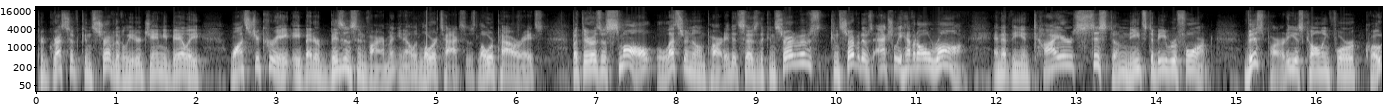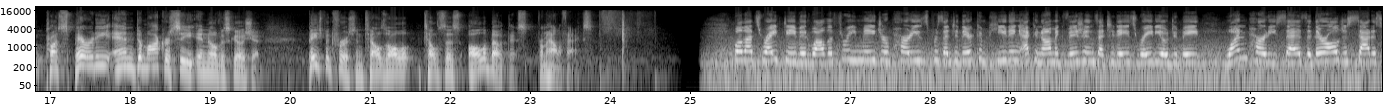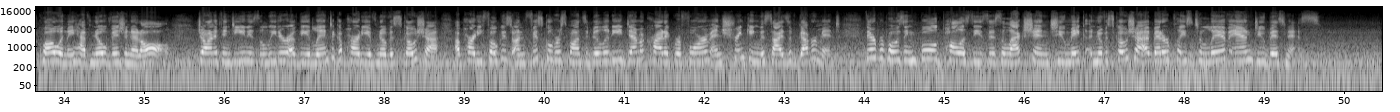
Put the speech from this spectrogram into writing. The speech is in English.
Progressive conservative leader Jamie Baillie wants to create a better business environment, you know, with lower taxes, lower power rates. But there is a small, lesser known party that says the conservatives conservatives actually have it all wrong and that the entire system needs to be reformed. This party is calling for, quote, prosperity and democracy in Nova Scotia. Paige MacPherson tells all tells us all about this from Halifax. Well, that's right, David. While the three major parties presented their competing economic visions at today's radio debate, one party says that they're all just status quo and they have no vision at all. Jonathan Dean is the leader of the Atlantica Party of Nova Scotia, a party focused on fiscal responsibility, democratic reform, and shrinking the size of government. They're proposing bold policies this election to make Nova Scotia a better place to live and do business.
